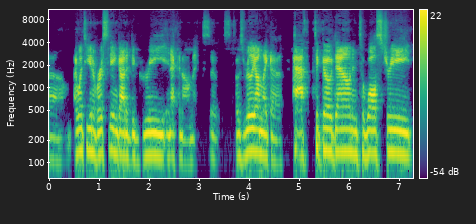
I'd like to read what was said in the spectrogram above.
Um, I went to university and got a degree in economics. So I was really on like a path to go down into Wall Street,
